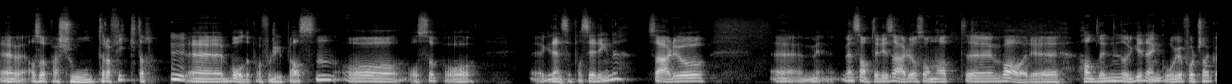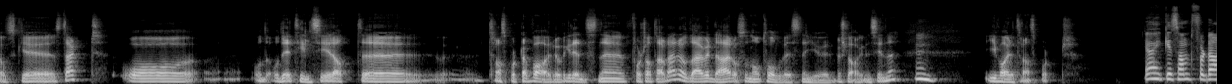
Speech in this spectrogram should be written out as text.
altså persontrafikk, da. Mm. Eh, både på flyplassen og også på eh, grensepasseringene. Så er det jo men samtidig så er det jo sånn at varehandelen i Norge den går jo fortsatt ganske sterkt. Og, og det tilsier at transport av varer over grensene fortsatt er der. Og det er vel der også nå tollvesenet gjør beslagene sine. Mm. I varetransport. Ja, ikke sant, for da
